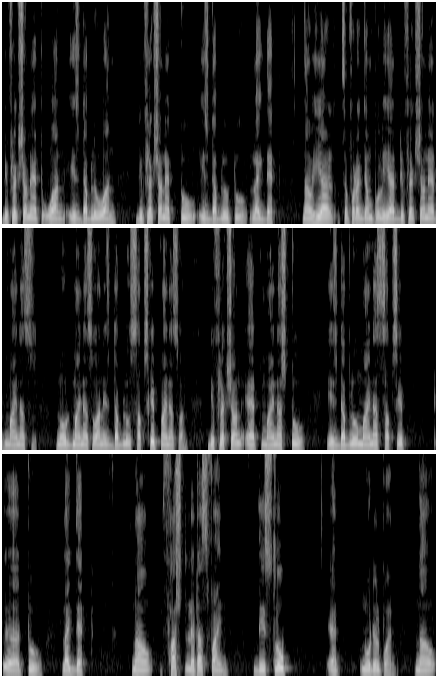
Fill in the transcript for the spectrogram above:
deflection at 1 is w1 deflection at 2 is w2 like that. Now here so for example here deflection at minus node minus 1 is W subscript minus 1. Deflection at minus 2 is W minus subscript uh, 2 like that. Now first let us find the slope at nodal point. Now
